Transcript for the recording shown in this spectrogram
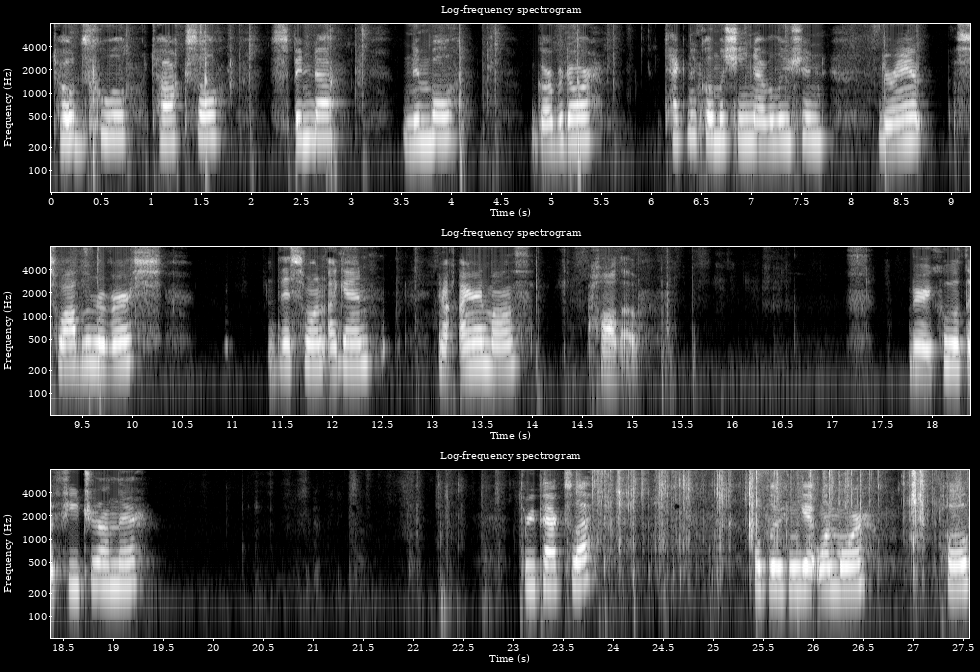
Toedscool, Toxel, Spinda, Nymble, Garbodor, Technical Machine Evolution, Durant, Swablu Reverse, this one again, and an Iron Moth Holo. Very cool with the future on there. Three packs left. Hopefully we can get one more pull.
